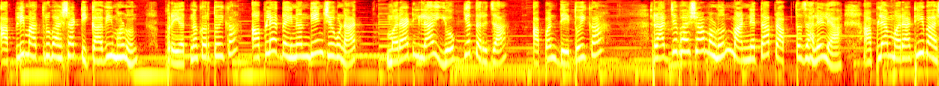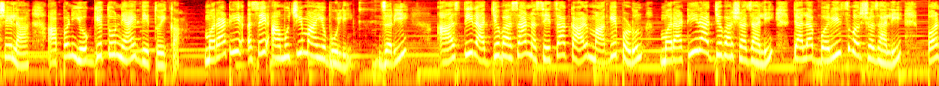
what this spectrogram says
आपली मातृभाषा टिकावी म्हणून प्रयत्न करतोय का? आपल्या दैनंदिन जीवनात मराठीला योग्य दर्जा आपण देतोय का? राज्यभाषा म्हणून मान्यता प्राप्त झालेल्या आपल्या मराठी भाषेला आपण योग्य तो न्याय देतोय का? मराठी असे आमुची मायबोली जरी आज ती राज्यभाषा नसेचा काळ मागे पडून मराठी राज्यभाषा झाली त्याला बरीच वर्ष झाली पण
